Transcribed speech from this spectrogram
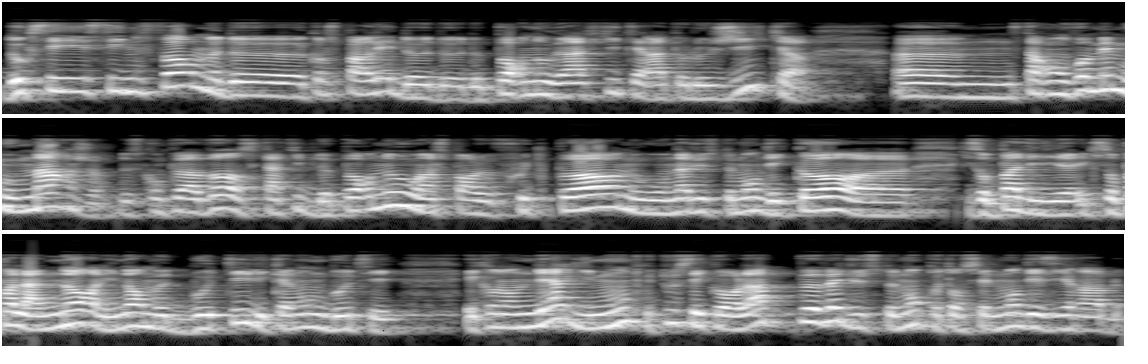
Donc c'est une forme de, quand je parlais de, pornographie thératologique, euh, ça renvoie même aux marges de ce qu'on peut avoir dans certains types de porno. Hein. Je parle de freak porn où on a justement des corps euh, qui ne sont, pas sont pas la norme, les normes de beauté, les canons de beauté. Et Cronenberg, il montre que tous ces corps-là peuvent être justement potentiellement désirables.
